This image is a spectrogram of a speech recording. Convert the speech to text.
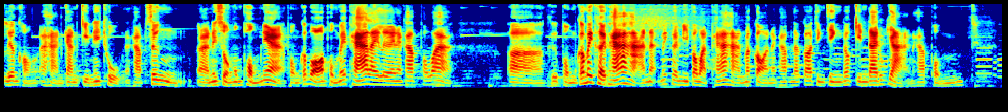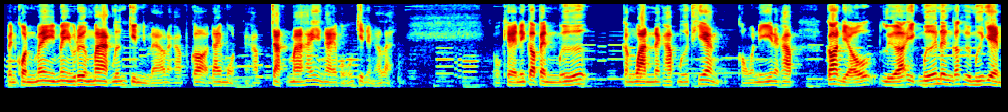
เรื่องของอาหารการกินให้ถูกนะครับ ซึ่งในส่วนของผมเนี่ยผมก็บอกว่าผมไม่แพ้อะไรเลยนะครับ เพราะว่าอ่าคือผมก็ไม่เคยแพ้อาหารอะไม่เคยมีประวัติแพ้อาหารมาก่อนนะครับ แล้วก็จริง ๆ ก็กินได้ทุกอย่างนะครับ ผมเป็นคนไม่ไม่เรื่องมากเรื่องกินอยู่แล้วนะครับ ก็ได้หมดนะครับ จัดมาให้ยังไงผมก็กินอย่างนั้นแหละ โอเค นี่ก็เป็นมื้อกลางวันนะครับ มื้อเที่ยงของวันนี้นะครับ ก็เดี๋ยวเหลืออีกมื้อนึงก็คือมื้อเย็น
